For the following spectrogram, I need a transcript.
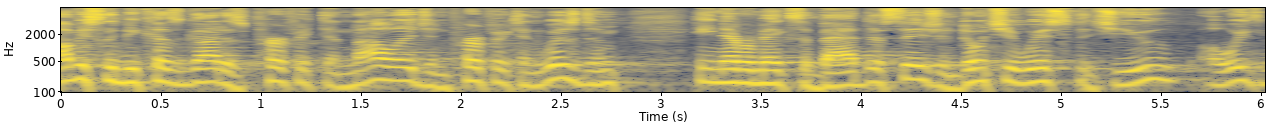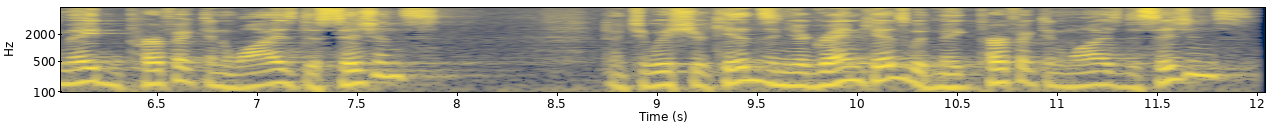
Obviously, because God is perfect in knowledge and perfect in wisdom, he never makes a bad decision. Don't you wish that you always made perfect and wise decisions? Don't you wish your kids and your grandkids would make perfect and wise decisions?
